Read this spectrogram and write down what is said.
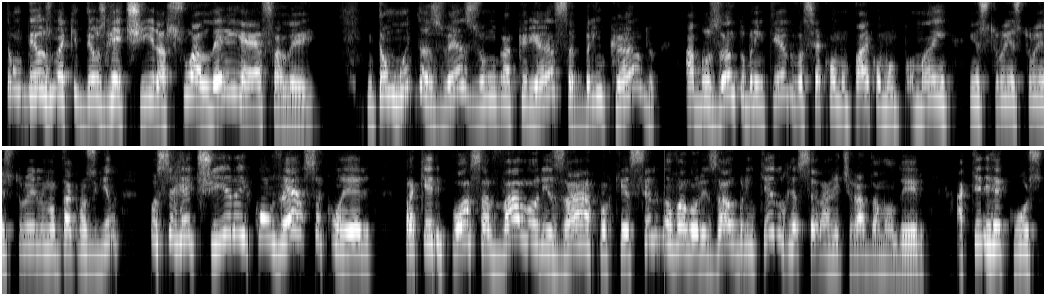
Então, Deus não é que Deus retira, a sua lei é essa lei. Então, muitas vezes, uma criança brincando, abusando do brinquedo, você, como pai, como mãe, instrui, instrui, instrui, ele não está conseguindo, você retira e conversa com ele para que ele possa valorizar, porque se ele não valorizar, o brinquedo será retirado da mão dele, aquele recurso.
